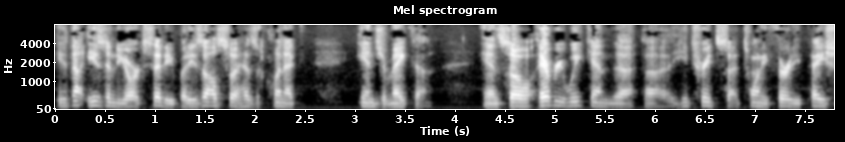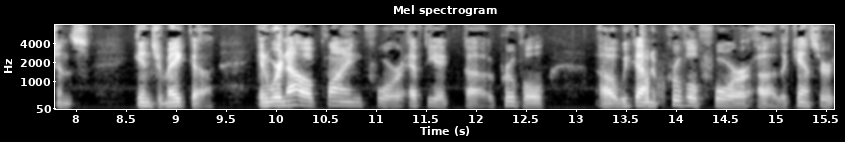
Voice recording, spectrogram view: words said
he's not he's in New York City, but he's also has a clinic in Jamaica. And so every weekend, uh, uh, he treats uh, 20, 30 patients in Jamaica. And we're now applying for FDA uh, approval. Uh, we got an approval for uh, the cancer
